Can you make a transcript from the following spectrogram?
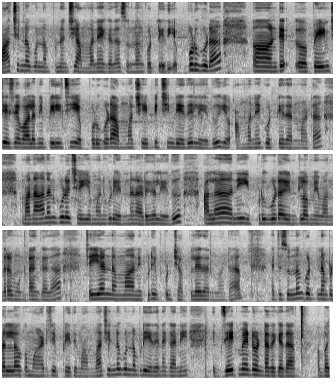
మా చిన్నగా ఉన్నప్పటి నుంచి అమ్మనే కదా సున్నం కొట్టేది. ఎప్పుడు కూడా అంటే పెయింట్ చేసే వాళ్ళని పిలిచి ఎప్పుడు కూడా అమ్మ చేపించిండేదే లేదు. అమ్మనే కొట్టేదనమాట మా నాన్నని కూడా చెయ్యమని కూడా ఎన్నడూ అడగలేదు. అలా అని ఇప్పుడు కూడా ఇంట్లో మేమందరం ఉంటాం కదా చెయ్యండి అమ్మ అని కూడా ఎప్పుడు అనమాట అయితే సున్నం కొట్టినప్పుడల్లా ఒక మాట చెప్పేది మా అమ్మ. చిన్నగా ఉన్నప్పుడు ఏదైనా కానీ ఎగ్జైట్మెంట్ ఉంటుంది కదా. అబ్బా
